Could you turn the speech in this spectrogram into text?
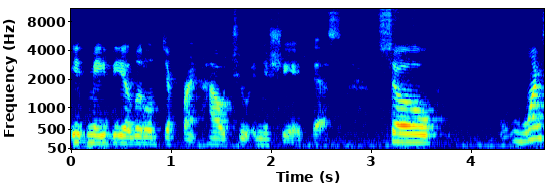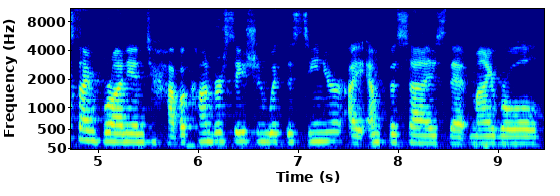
it may be a little different how to initiate this. So once I'm brought in to have a conversation with the senior, I emphasize that my role,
